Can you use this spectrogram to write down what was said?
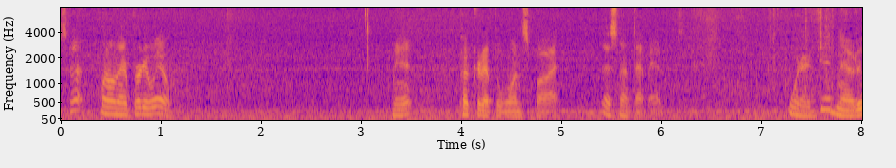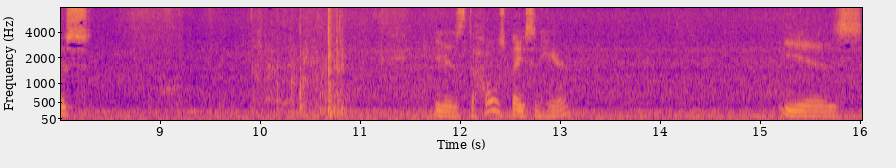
So that went on there pretty well. I mean, it puckered up in one spot. That's not that bad. What I did notice is the hole space in here is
